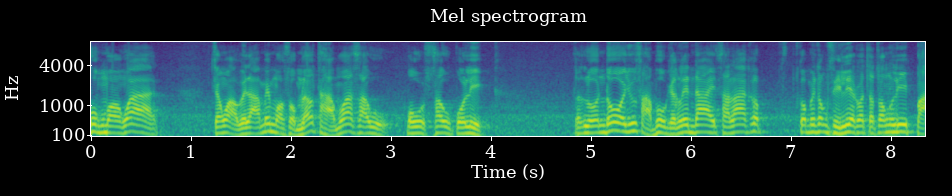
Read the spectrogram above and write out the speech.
คงมองว่าจังหวะเวลาไม่เหมาะสมแล้วถามว่าซาอุโปซาอุโปรลิกโรนลโดอายุ36ยังเล่นได้ซาร่าก็ก็ไม่ต้องซีเรียสว่าจะต้องรีบไป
